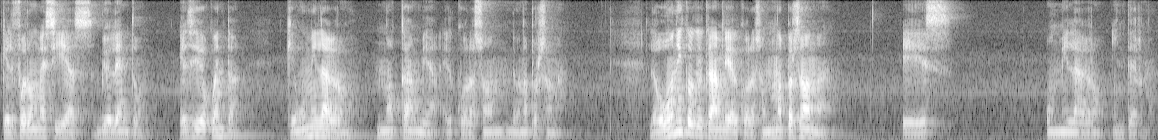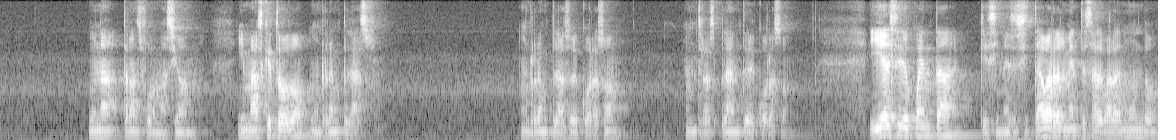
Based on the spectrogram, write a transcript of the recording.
que él fuera un Mesías violento, él se dio cuenta que un milagro no cambia el corazón de una persona. Lo único que cambia el corazón de una persona es un milagro interno, una transformación y más que todo un reemplazo. Un reemplazo de corazón, un trasplante de corazón. Y él se dio cuenta que si necesitaba realmente salvar al mundo,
